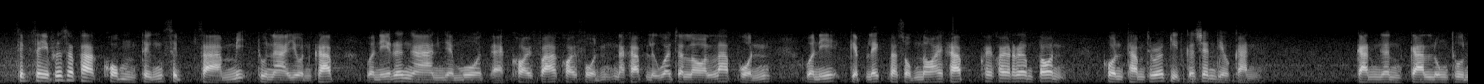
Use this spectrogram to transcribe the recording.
14 พฤษภาคมถึง 13 มิถุนายนครับ วันนี้เรื่องงานอย่ามัวแต่คอยฟ้าคอยฝนนะครับ หรือว่าจะรอลาบผล วันนี้เก็บเล็กผสมน้อยครับ ค่อยๆ เริ่มต้น คนทำธุรกิจก็เช่นเดียวกัน การเงินการลงทุน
